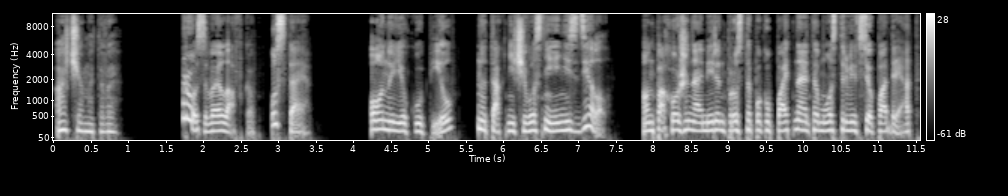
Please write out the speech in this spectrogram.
«О чем это вы?» «Розовая лавка, пустая. Он ее купил, но так ничего с ней не сделал. Он, похоже, намерен просто покупать на этом острове все подряд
